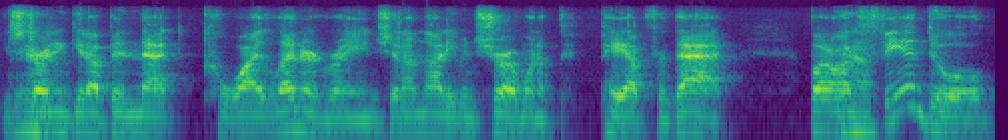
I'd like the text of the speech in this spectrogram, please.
He's Yeah. starting to get up in that Kawhi Leonard range, and I'm not even sure I want to pay up for that. But on Yeah. FanDuel,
